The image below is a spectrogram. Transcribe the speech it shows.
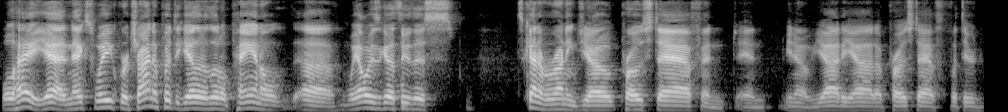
Well, hey, yeah, next week we're trying to put together a little panel. Uh, we always go through this. It's kind of a running joke. Pro staff and and you know yada yada. Pro staff with their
